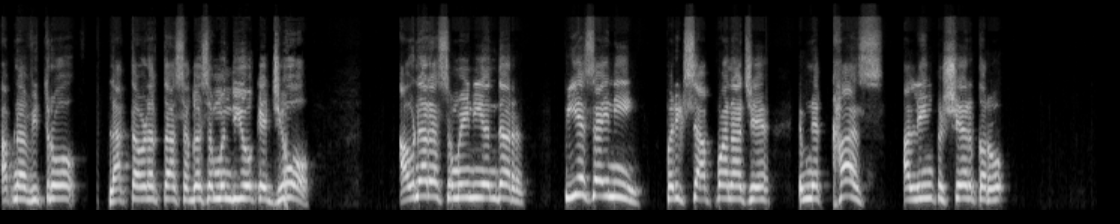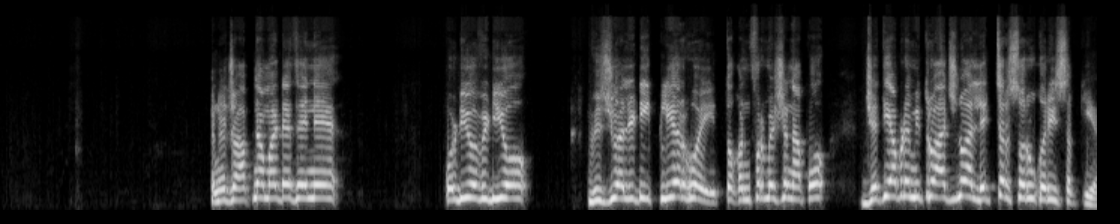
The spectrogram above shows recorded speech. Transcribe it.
આપના મિત્રો લાગતા વળગતા સગા સંબંધીઓ કે જેઓ આવનારા સમયની અંદર પીએસઆઈ ની પરીક્ષા આપવાના છે, એમને ખાસ આ લિંક શેર કરો. અને જો આપના માટે થઈને ઓડિયો, વિડિયો, વિઝ્યુઆલિટી ક્લિયર હોય તો કન્ફર્મેશન આપો, જેથી આપણે મિત્રો આજનો આ લેક્ચર શરૂ કરી શકીએ.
